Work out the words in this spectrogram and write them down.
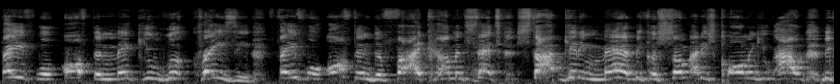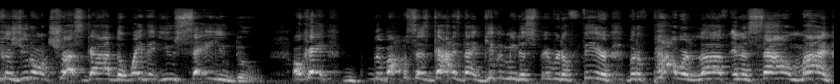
Faith will often make you look crazy. Faith will often defy common sense. Stop getting mad because somebody's calling you out because you don't trust God the way that you say you do. Okay, the Bible says God has not given me the spirit of fear, but of power, love, and a sound mind.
